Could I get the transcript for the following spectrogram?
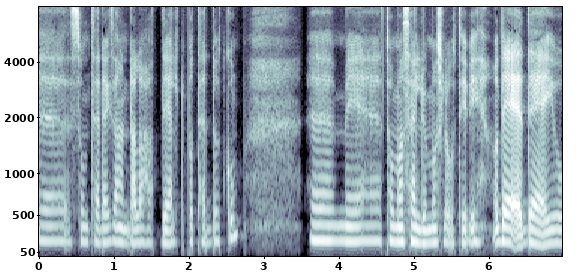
eh, som TEDX Arendal har hatt delt på TED.com. Eh, med Thomas Hellum og Slow TV. Og det, det, er jo,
